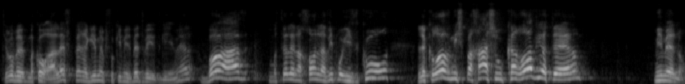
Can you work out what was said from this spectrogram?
תראו במקור א', פרק ג', פסוקים י"ב וי"ג, בועז מוצא לנכון להביא פה אזכור לקרוב משפחה שהוא קרוב יותר ממנו.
